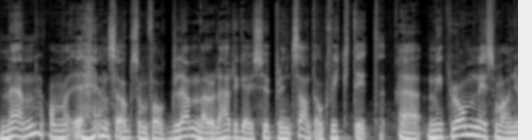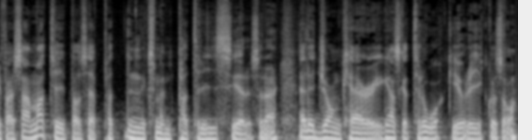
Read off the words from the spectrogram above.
Men om en sak som folk glömmer och det här tycker jag är superintressant och viktigt. Eh, Mitt Romney som var ungefär samma typ av så här, pat, liksom en patricier sådär, eller John Kerry, ganska tråkig och rik och så.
